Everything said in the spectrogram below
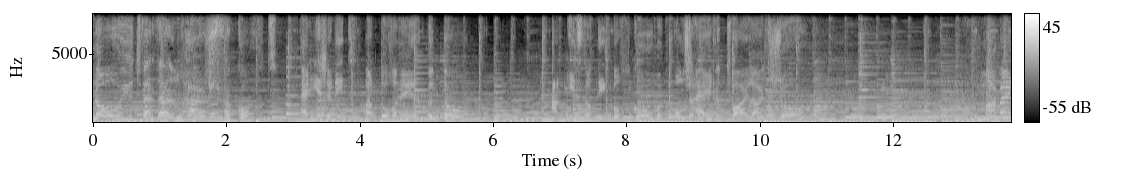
Nooit werd er een huis verkocht. Hij is er niet, maar toch een eerbetoon aan iets dat niet mocht komen, onze eigen Twilight Zone. Maar bij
